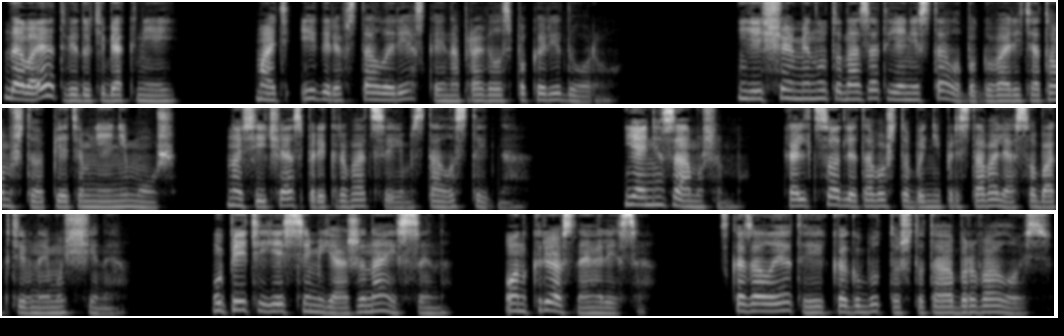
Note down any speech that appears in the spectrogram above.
Давай отведу тебя к ней». Мать Игоря встала резко и направилась по коридору. Еще минуту назад я не стала бы говорить о том, что Петя мне не муж но сейчас прикрываться им стало стыдно. Я не замужем. Кольцо для того, чтобы не приставали особо активные мужчины. У Пети есть семья, жена и сын. Он крестный Алиса. Сказала это, и как будто что-то оборвалось.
